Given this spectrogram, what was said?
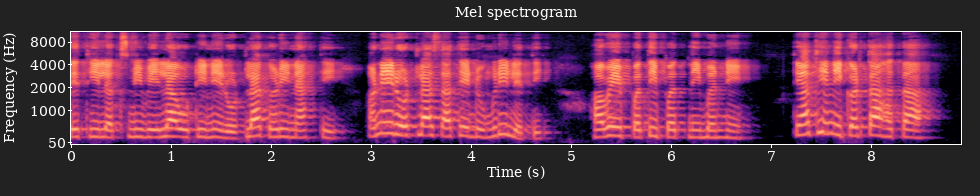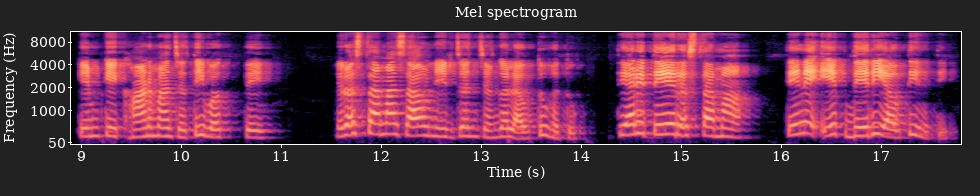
તેથી લક્ષ્મી વહેલા ઉઠીને રોટલા ઘડી નાખતી અને રોટલા સાથે ડુંગળી લેતી. હવે પતિ પત્ની બંને ત્યાંથી નીકળતા હતા કેમ કે ખાણમાં જતી વખતે રસ્તામાં સાવ નિર્જન જંગલ આવતું હતું. ત્યારે તે રસ્તામાં તેને એક દેરી આવતી હતી.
